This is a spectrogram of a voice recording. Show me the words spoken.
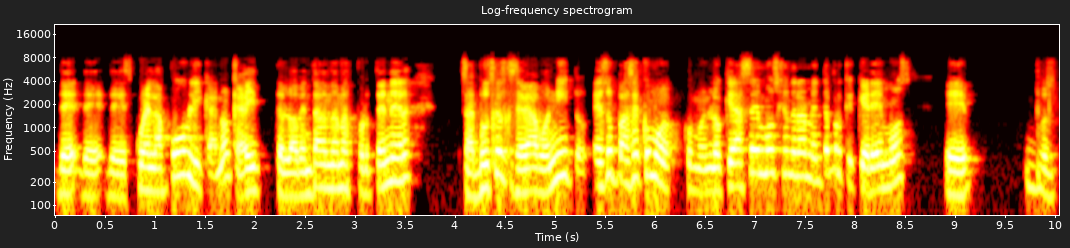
de, escuela pública, ¿no? Que ahí te lo aventaron nada más por tener. O sea, buscas que se vea bonito. Eso pasa como, como en lo que hacemos generalmente porque queremos eh, pues,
